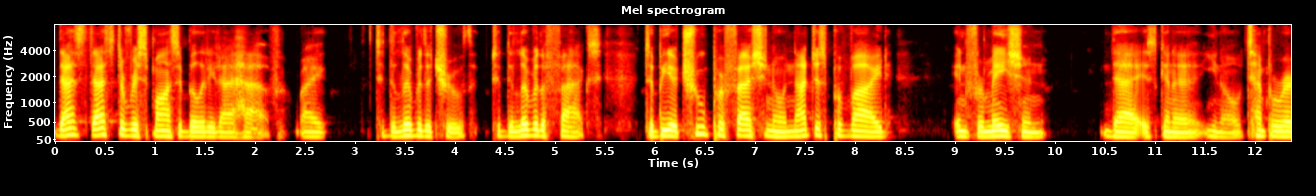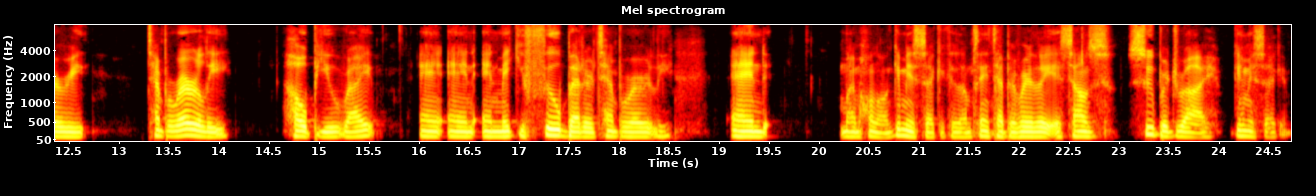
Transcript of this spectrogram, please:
that's that's the responsibility that I have, right? To deliver the truth, to deliver the facts, to be a true professional and not just provide information that is gonna, you know, temporary temporarily help you, right? And and and make you feel better temporarily. And my hold on, give me a second because I'm saying temporarily. It sounds super dry. Give me a second.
